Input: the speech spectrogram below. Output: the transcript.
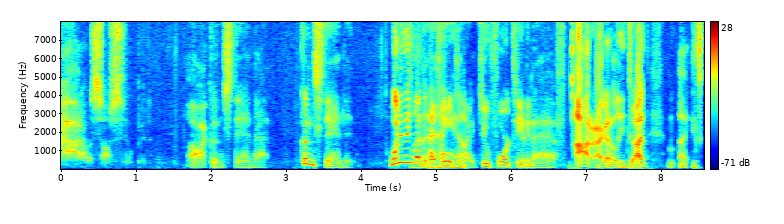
Ah, that was so stupid. Oh, I couldn't stand that. Couldn't stand it. What do you think about the total tonight? 214 and a half. I, I got to lean to. I, it's,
